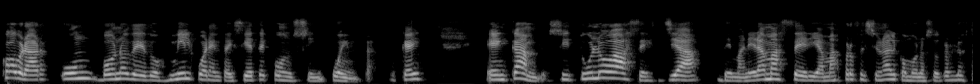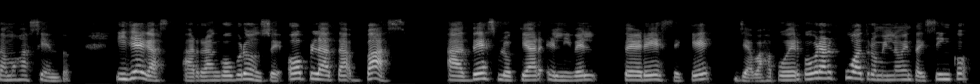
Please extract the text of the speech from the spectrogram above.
Cobrar un bono de 2.047,50, ¿ok? En cambio, si tú lo haces ya de manera más seria, más profesional, como nosotros lo estamos haciendo, y llegas a rango bronce o plata, vas a desbloquear el nivel 13, que ya vas a poder cobrar 4.095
